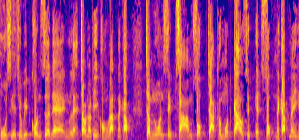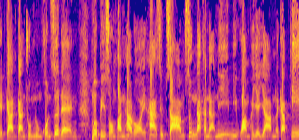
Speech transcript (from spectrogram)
ผู้เสียชีวิตคนเสื้อแดง และเจ้าหน้าที่ของรัฐนะครับจำนวน 13 ศพจากทั้งหมด 91 ศพนะครับในเหตุการณ์การชุมนุมคนเสื้อแดงเมื่อปี 2553 ซึ่งณขณะนี้มีความพยายามนะครับที่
